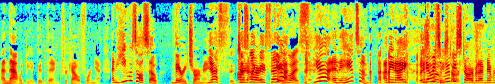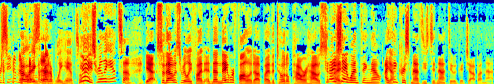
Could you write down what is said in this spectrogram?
and that would be a good thing for California. And he was also very charming. Yes, just like they say. Yeah, He was. Yeah, and handsome. I mean, I, I know he's a movie movie star. star, but I've never seen him in Oh, person. incredibly handsome. Yeah, he's really handsome. Yeah, so that was really fun. And then they were followed up by the total powerhouse. Can I, say one thing though? I Yeah. think Chris Matthews did not do a good job on that,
